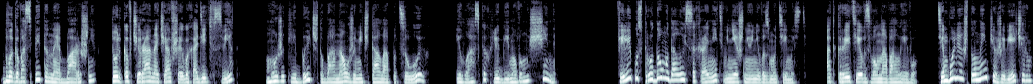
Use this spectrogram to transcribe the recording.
благовоспитанная барышня, только вчера начавшая выходить в свет? Может ли быть, чтобы она уже мечтала о поцелуях и ласках любимого мужчины? Филиппу с трудом удалось сохранить внешнюю невозмутимость. Открытие взволновало его, тем более, что нынче же вечером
